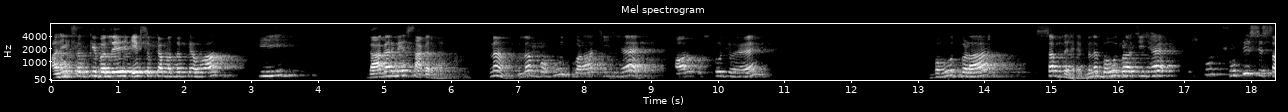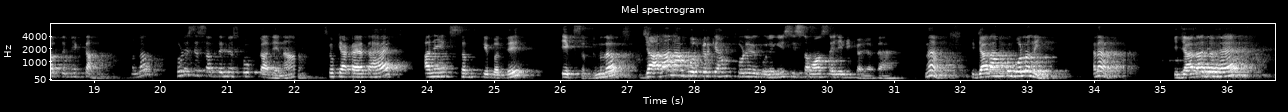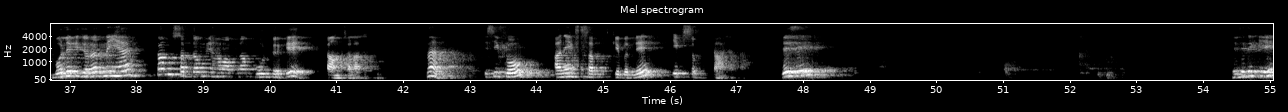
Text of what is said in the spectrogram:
अनेक शब्द के बदले एक शब्द का मतलब क्या हुआ? कि गागर में सागर भर। ना? मतलब बहुत बड़ा चीज़ है और उसको जो है, बहुत बड़ा शब्द है। मतलब बहुत बड़ा चीज़ है, उसको छोटे से शब्द में कहा। मतलब थोड़े से शब्द में उसको कह देना। इसको क्या कहा जाता है? अनेक शब्द के बदले एक शब्द। मतलब ज़्यादा ना बोल करके हम थोड़े में बोलेंगे, इसी समाज शैली भी कहा जाता है ना? कि ज़्यादा हमको बोलना नहीं है है ना? कि ज़्यादा जो है, बोलने की ज़रूरत नहीं है, कम शब्दों में हम अपना बोल करके काम चला देते हैं ना? इसी को अनेक शब्द के बदले एक शब्द कहा जाता है। जैसे जैसे देखिए,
